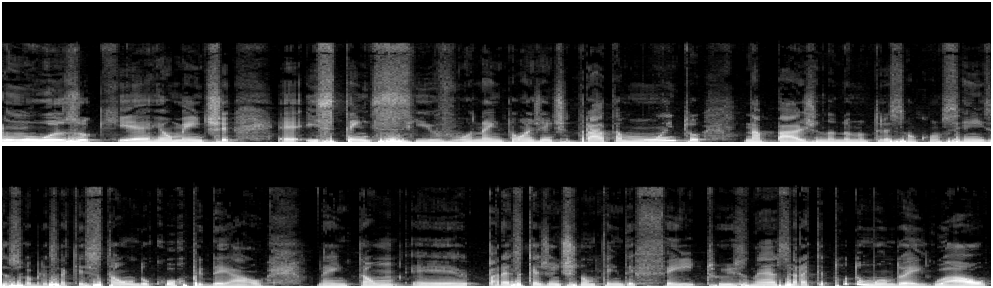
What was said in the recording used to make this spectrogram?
um uso que é realmente é, extensivo, né? Então a gente trata muito na página do Nutrição Consciência sobre essa questão do corpo ideal, né? Então é, parece que a gente não tem defeitos, né? Será que todo mundo é igual?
